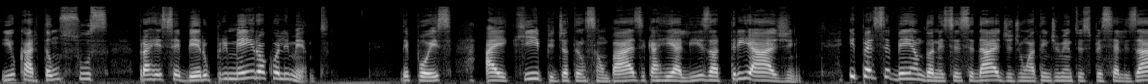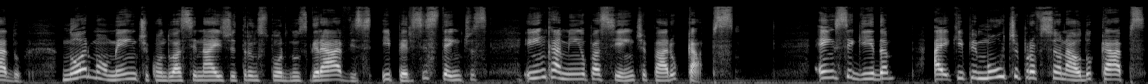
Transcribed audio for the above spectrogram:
e o cartão SUS para receber o primeiro acolhimento. Depois, a equipe de atenção básica realiza a triagem e, percebendo a necessidade de um atendimento especializado, normalmente quando há sinais de transtornos graves e persistentes, encaminha o paciente para o CAPS. Em seguida, a equipe multiprofissional do CAPS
